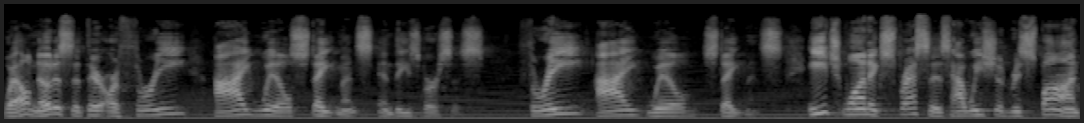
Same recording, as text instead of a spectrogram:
Well, notice that there are three I will statements in these verses. Three I will statements. Each one expresses how we should respond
